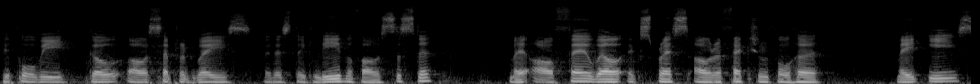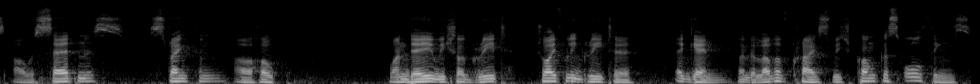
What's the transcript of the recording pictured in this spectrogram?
Before we go our separate ways, let us take leave of our sister. May our farewell express our affection for her. May it ease our sadness, strengthen our hope. One day we shall greet, joyfully greet her again when the love of Christ, which conquers all things,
